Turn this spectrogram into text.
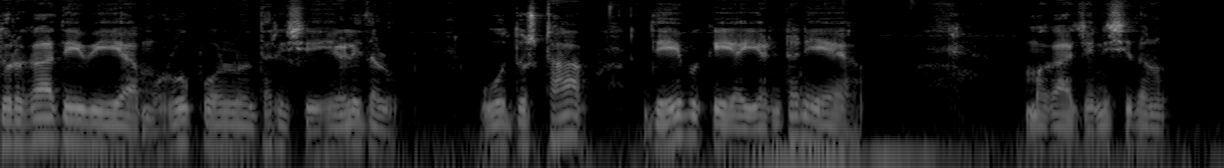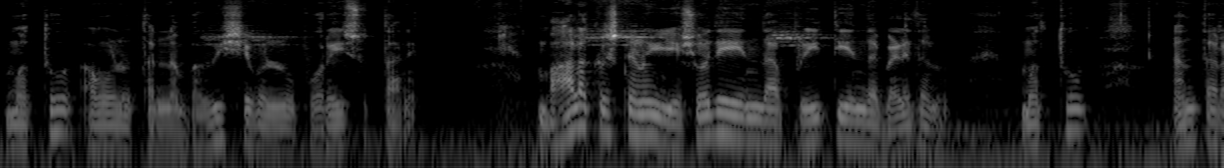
ದುರ್ಗಾದೇವಿಯ ರೂಪವನ್ನು ಧರಿಸಿ ಹೇಳಿದಳು, ಓ ದುಷ್ಟ, ದೇವಕಿಯ ಎಂಟನೆಯ ಮಗ ಜನಿಸಿದನು ಮತ್ತು ಅವನು ತನ್ನ ಭವಿಷ್ಯವನ್ನು ಪೂರೈಸುತ್ತಾನೆ. ಬಾಲಕೃಷ್ಣನು ಯಶೋದೆಯಿಂದ ಪ್ರೀತಿಯಿಂದ ಬೆಳೆದನು ಮತ್ತು ನಂತರ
